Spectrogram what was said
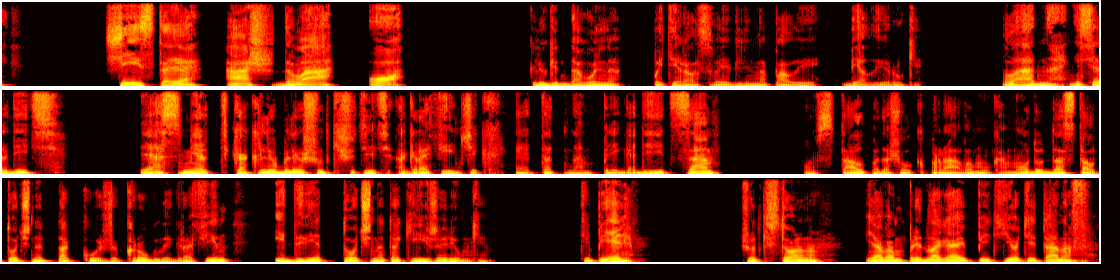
Чистая H2O!» Клюгин довольно потирал свои длиннопалые белые руки. Ладно, не сердитесь. Я смерть, как люблю шутки шутить, а графинчик этот нам пригодится. Он встал, подошел к правому комоду, достал точно такой же круглый графин и две точно такие же рюмки. Теперь, шутки в сторону, я вам предлагаю питье титанов.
